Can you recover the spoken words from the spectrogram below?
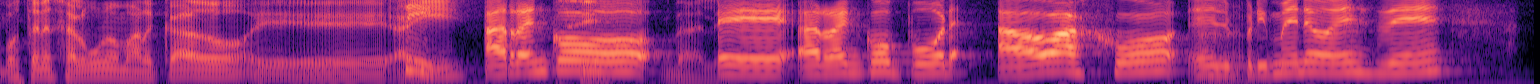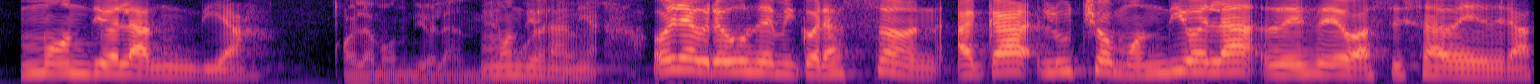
¿vos tenés alguno marcado Sí, ahí? arrancó, Sí, dale. arrancó por abajo. El primero es de Mondiolandia. Hola, Mondiolandia. ¿cómo Mondiolandia. Hola, Grogus de mi corazón. Acá Lucho Mondiola desde Base Saavedra.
